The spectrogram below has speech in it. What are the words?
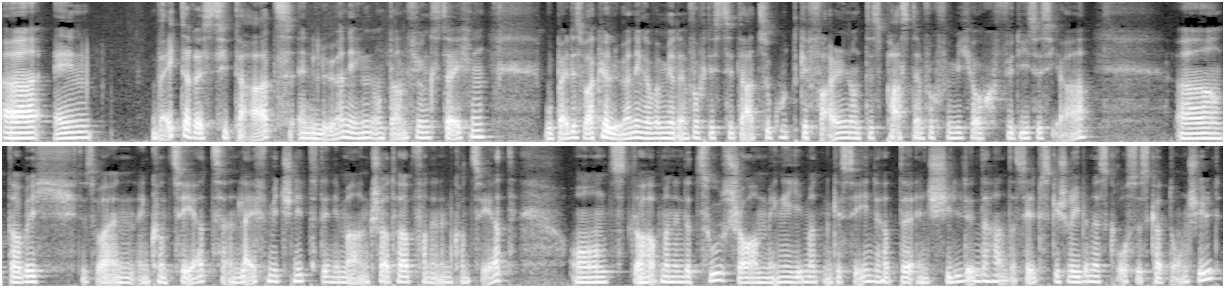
Äh, ein weiteres Zitat, ein Learning unter Anführungszeichen, wobei das war kein Learning, aber mir hat einfach das Zitat so gut gefallen und das passt einfach für mich auch für dieses Jahr. Äh, da habe ich, das war ein, ein Konzert, ein Live-Mitschnitt, den ich mir angeschaut habe von einem Konzert. Und da hat man in der Zuschauermenge jemanden gesehen, der hatte ein Schild in der Hand, ein selbstgeschriebenes großes Kartonschild.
